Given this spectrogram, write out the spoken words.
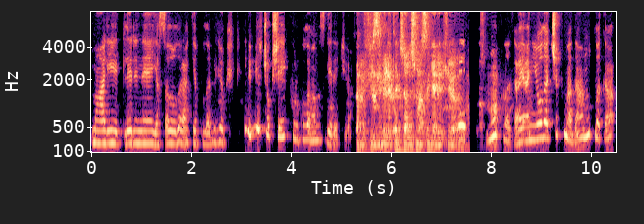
maliyetlerine yasal olarak yapılabiliyor gibi birçok şeyi kurgulamamız gerekiyor. Tabii fizibilite çalışması gerekiyor. Evet, mutlaka yani yola çıkmadan mutlaka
